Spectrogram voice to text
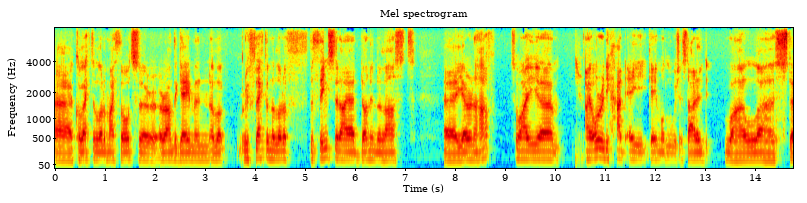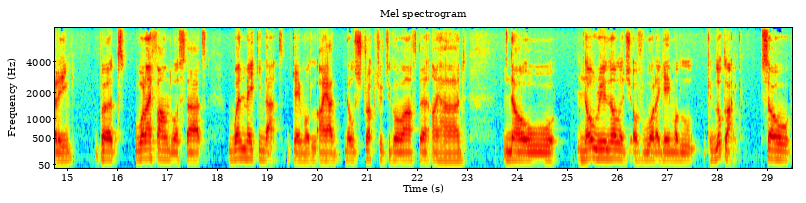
uh, collect a lot of my thoughts uh, around the game and a lot reflect on a lot of the things that I had done in the last uh, year and a half. So I um, I already had a game model which I started while uh, studying, but what I found was that when making that game model, I had no structure to go after. I had no no real knowledge of what a game model can look like. So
